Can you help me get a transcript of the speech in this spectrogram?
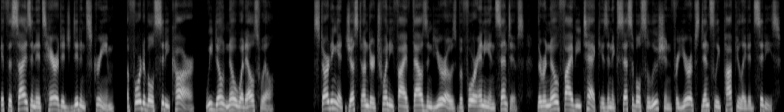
If the size and its heritage didn't scream, affordable city car, we don't know what else will. Starting at just under 25,000 euros before any incentives, the Renault 5 E-Tech is an accessible solution for Europe's densely populated cities.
